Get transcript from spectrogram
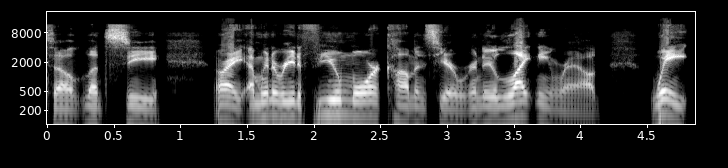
So let's see. All right, I'm going to read a few more comments here. We're going to do lightning round. Wait,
